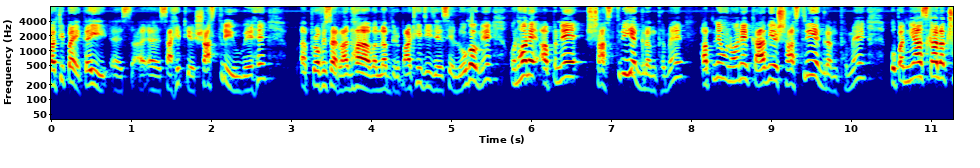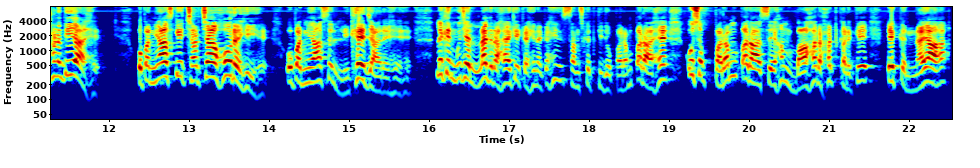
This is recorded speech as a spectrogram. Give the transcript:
कतिपय कई साहित्य शास्त्री हुए हैं प्रोफेसर राधा वल्लभ त्रिपाठी जी जैसे लोगों ने उन्होंने अपने शास्त्रीय ग्रंथ में, अपने उन्होंने काव्य शास्त्रीय ग्रंथ में उपन्यास का लक्षण दिया है। उपन्यास की चर्चा हो रही है, उपन्यास लिखे जा रहे हैं। लेकिन मुझे लग रहा है कि कहीं ना कहीं संस्कृत की जो परंपरा है, उस परंपरा से हम बाहर हट करके एक नया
